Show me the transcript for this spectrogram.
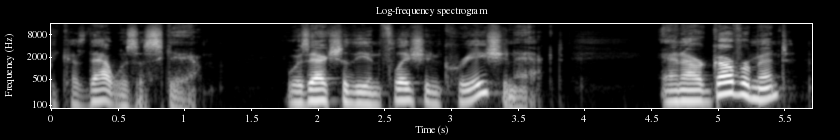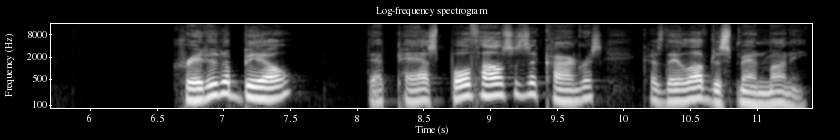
because that was a scam. It was actually the Inflation Creation Act. And our government created a bill that passed both houses of Congress because they love to spend money.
